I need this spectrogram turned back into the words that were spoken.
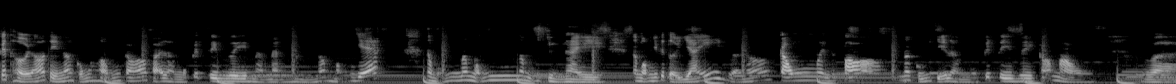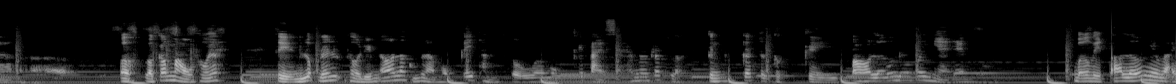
Cái thời đó thì nó cũng không có phải là một cái tivi mà màn hình nó mỏng giác nó mỏng nó mỏng nó mỏng chừng này nó mỏng như cái tờ giấy và nó cong hay nó to. Nó cũng chỉ là một cái tivi có màu và ờ, ờ và có màu thôi á thì lúc đến thời điểm đó nó cũng là một cái thành tựu và một cái tài sản nó rất là kinh rất là cực kỳ to lớn đối với nhà em bởi vì to lớn như vậy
